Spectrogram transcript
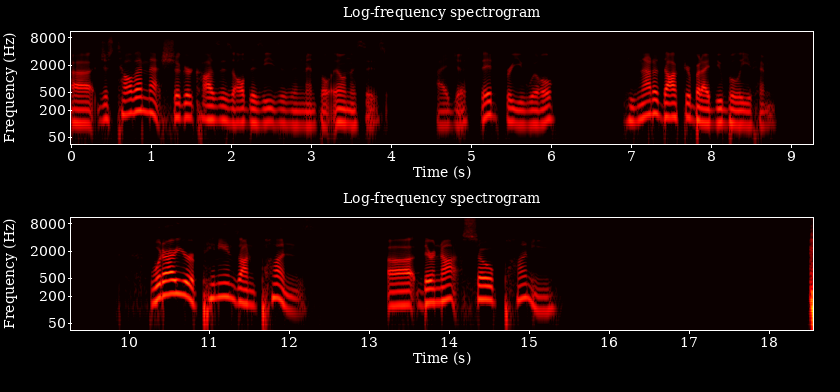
uh, just tell them that sugar causes all diseases and mental illnesses. I just did for you, Will. He's not a doctor, but I do believe him. What are your opinions on puns? Uh, they're not so punny.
